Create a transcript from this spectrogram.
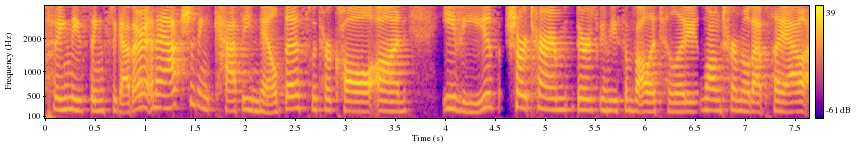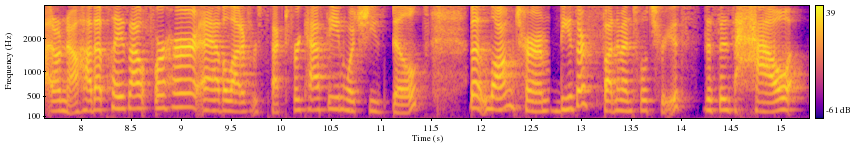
putting these things together. And I actually think Cathie nailed this with her call on EVs. Short term, there's going to be some volatility. Long term, will that play out? I don't know how that plays out for her. I have a lot of respect for Cathie and what she's built. But long term, these are fundamental truths. This is how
